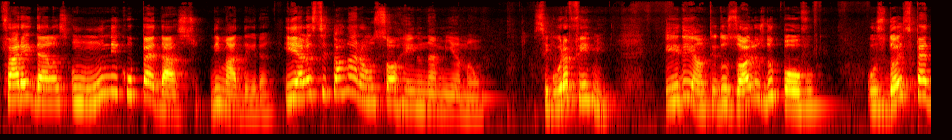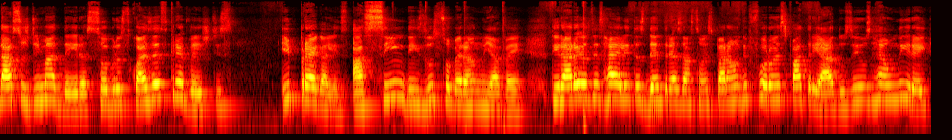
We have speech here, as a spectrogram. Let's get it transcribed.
farei delas um único pedaço de madeira, e elas se tornarão um só reino na minha mão. Segura firme, e diante dos olhos do povo, os dois pedaços de madeira sobre os quais escrevestes e prega-lhes: Assim diz o soberano Yahvé: Tirarei os israelitas dentre as nações para onde foram expatriados e os reunirei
